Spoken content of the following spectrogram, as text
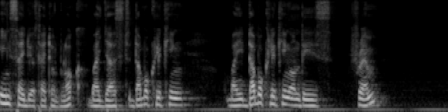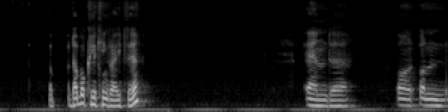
inside your title block by just double clicking by double clicking on this frame. Uh, double clicking right there. And uh, on, on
